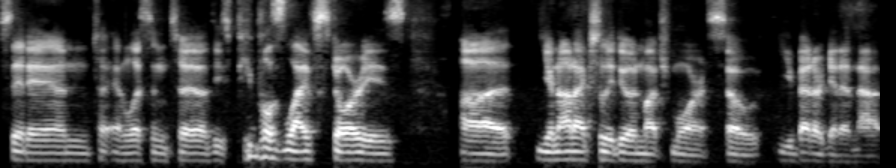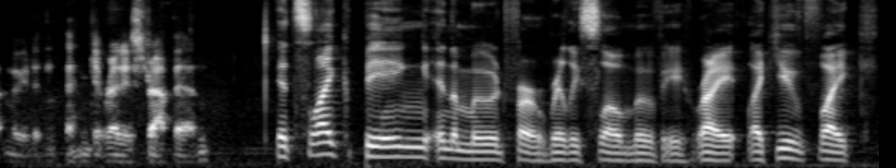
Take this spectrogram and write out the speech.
sit in to, and listen to these people's life stories uh, you're not actually doing much more so you better get in that mood and, and get ready to strap in It's like being in the mood for a really slow movie, right? Like you've like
